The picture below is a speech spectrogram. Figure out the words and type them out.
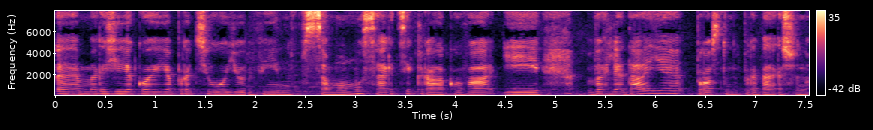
е, мережі якої я працюю. Він в самому серці Кракова і виглядає просто неперевершено.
